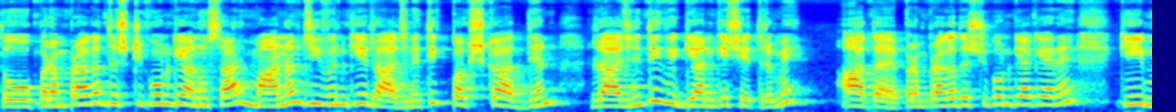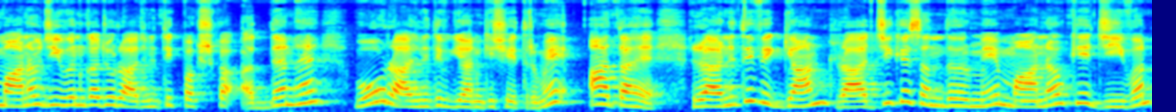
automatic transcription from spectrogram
तो परंपरागत दृष्टिकोण के अनुसार मानव जीवन के राजनीतिक पक्ष का अध्ययन राजनीतिक विज्ञान के क्षेत्र में आता है। परंपरागत दृष्टिकोण क्या कह रहे हैं कि मानव जीवन का जो राजनीतिक पक्ष का अध्ययन है, वो राजनीति विज्ञान के क्षेत्र में आता है। राजनीति विज्ञान राज्य के संदर्भ में मानव के जीवन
